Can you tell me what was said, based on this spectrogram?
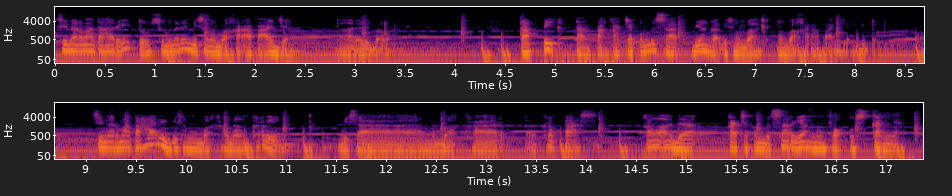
Sinar matahari itu sebenarnya bisa membakar apa aja yang ada di bawahnya. Tapi tanpa kaca pembesar, dia nggak bisa membakar, apa aja gitu. Sinar matahari bisa membakar daun kering, bisa membakar uh, kertas kalau ada kaca pembesar yang memfokuskannya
